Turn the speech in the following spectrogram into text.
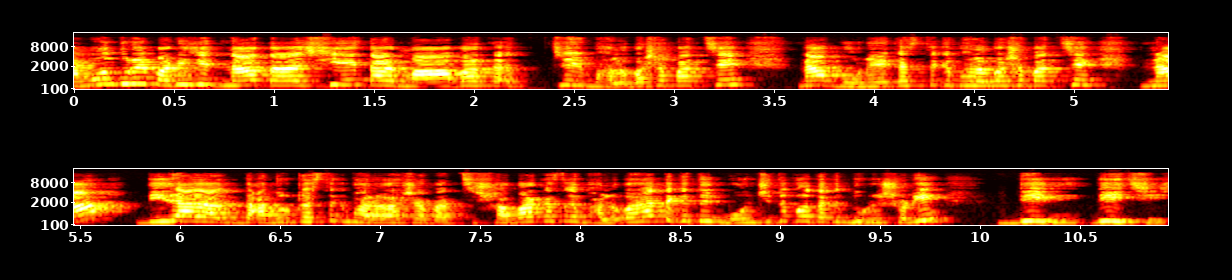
এমন দূরে পাঠিয়েছে না তার সে তার মা বাবার কাছে ভালোবাসা পাচ্ছে, না, বোনের কাছ থেকে ভালোবাসা পাচ্ছে, না, দিদা দাদুর কাছ থেকে ভালোবাসা পাচ্ছে, সবার কাছ থেকে ভালোবাসা থেকে তুই বঞ্চিত করে তাকে দূরে সরিয়ে দিয়েছিস।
